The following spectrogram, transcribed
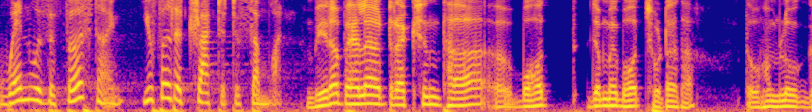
when was the first time you felt attracted to someone मेरा पहला अट्रैक्शन था, बहुत, जब मैं बहुत छोटा था तो हम लोग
